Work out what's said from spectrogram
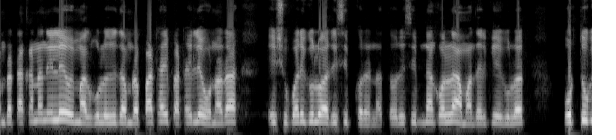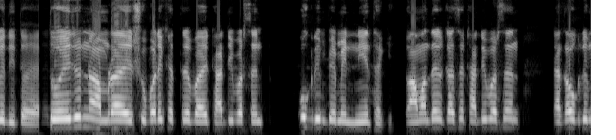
আমরা টাকা না নিলে ওই মালগুলো যদি আমরা পাঠাই, পাঠাইলে ওনারা এই সুপারিগুলো আর রিসিভ করে না। তো রিসিভ না করলে আমাদেরকে এগুলার ভর্তুকি দিতে হয়। তো এই জন্য আমরা এই সুপারি ক্ষেত্রে ভাই থার্টি পার্সেন্ট অগ্রিম পেমেন্ট নিয়ে থাকি। তো আমাদের কাছে থার্টি পার্সেন্ট টাকা অগ্রিম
